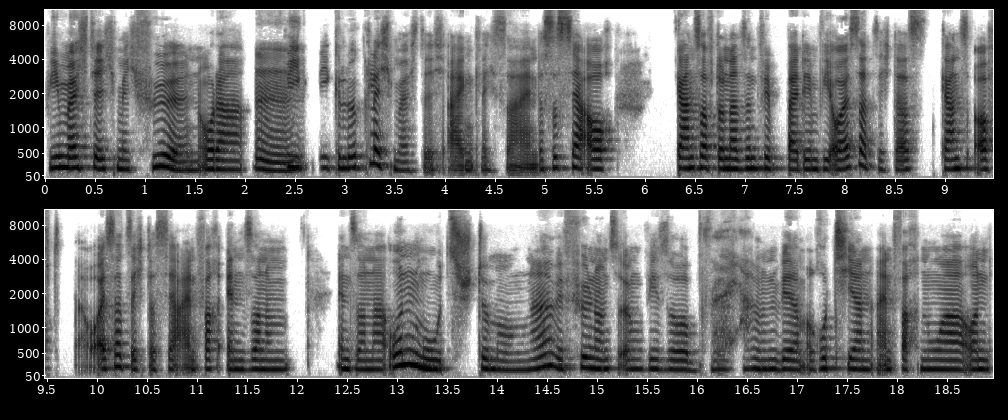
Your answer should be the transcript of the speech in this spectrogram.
wie möchte ich mich fühlen oder mm. wie, wie glücklich möchte ich eigentlich sein? Das ist ja auch ganz oft, und dann sind wir bei dem, wie äußert sich das? Ganz oft äußert sich das ja einfach in so einem, in so einer Unmutsstimmung, ne? Wir fühlen uns irgendwie so, wir rotieren einfach nur und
